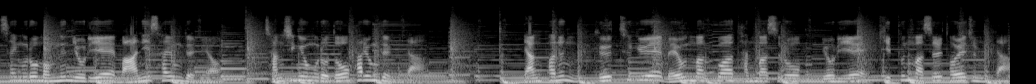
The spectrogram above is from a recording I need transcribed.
생으로 먹는 요리에 많이 사용되며 장식용으로도 활용됩니다. 양파는 그 특유의 매운맛과 단맛으로 요리에 깊은 맛을 더해줍니다.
